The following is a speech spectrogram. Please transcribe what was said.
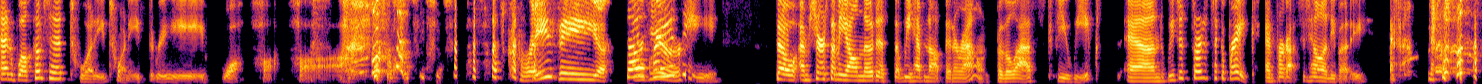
And welcome to 2023. Wah ha ha. That's crazy. So crazy. So I'm sure some of y'all noticed that we have not been around for the last few weeks. And we just sort of took a break and forgot to tell anybody.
